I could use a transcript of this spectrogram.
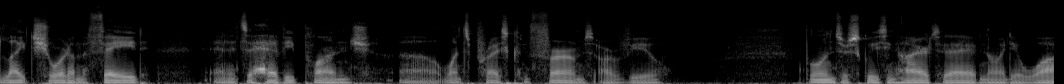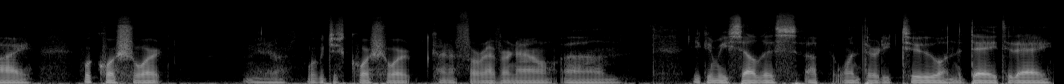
light short on the fade, and it's a heavy plunge uh, once price confirms our view. Balloons are squeezing higher today. I have no idea why. We're core short. You know, we're just core short kind of forever now. Um, you can resell this up at 132 on the day today.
